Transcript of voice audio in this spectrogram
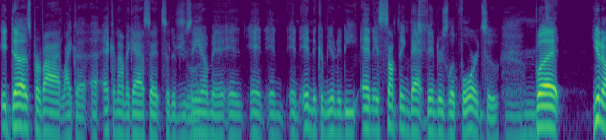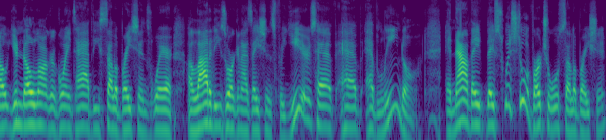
it does provide like a, a, economic asset to the museum and, and, and, and, and in the community and it's something that vendors look forward to mm-hmm. but you know you're no longer going to have these celebrations where a lot of these organizations for years have have have leaned on and now they they switched to a virtual celebration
